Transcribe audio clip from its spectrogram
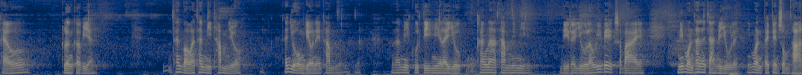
แถวเกลืองกระเบีย ท่านบอกว่าท่านมีถ้ำอยู่ ท่านอยู่องค์เดียวในถ้ำถ้ามีกุฏิมีอะไรอยู่ข้างหน้าถ้ำนี่มีดีเลยอยู่แล้ววิเวกสบาย นิมนต์ท่านอาจารย์ไปอยู่เลย นิมนต์ไปเป็นสมภาร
